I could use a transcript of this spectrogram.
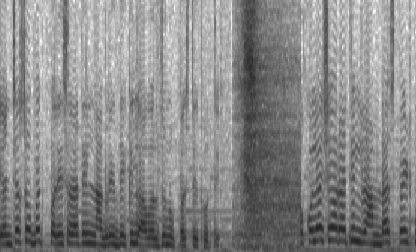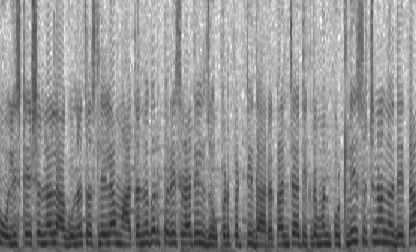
यांच्यासोबत परिसरातील नागरिक देखील आवर्जून उपस्थित होते. अकोला शहरातील रामदास पेठ पोलीस स्टेशनला लागूनच असलेल्या मातानगर परिसरातील झोपडपट्टी धारकांचे अतिक्रमण कुठलीही सूचना न देता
